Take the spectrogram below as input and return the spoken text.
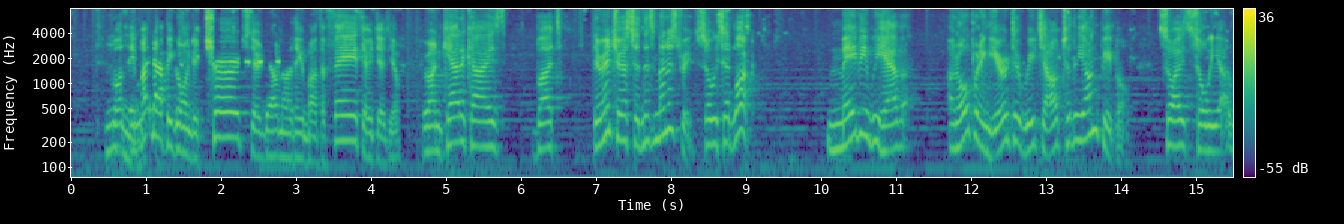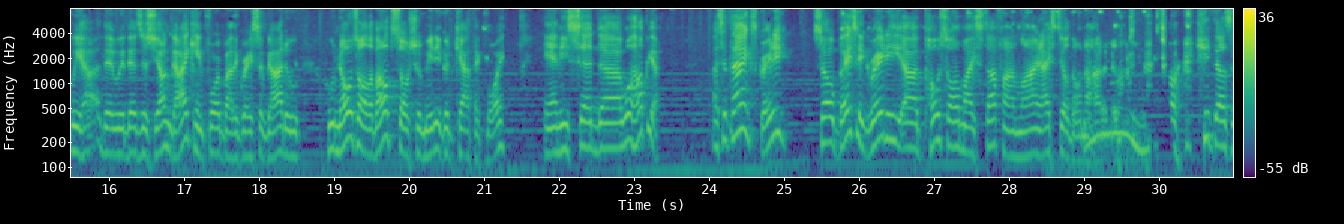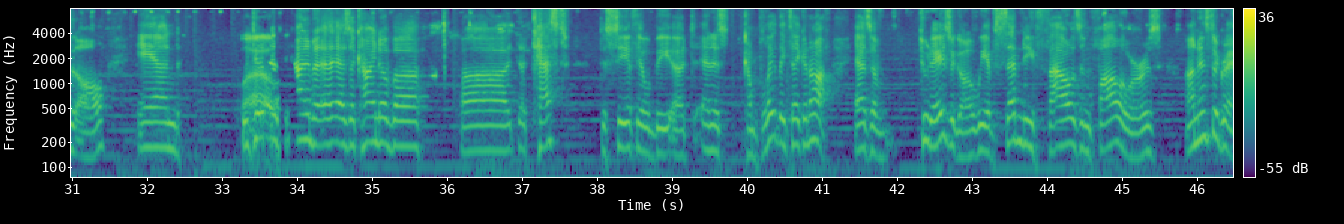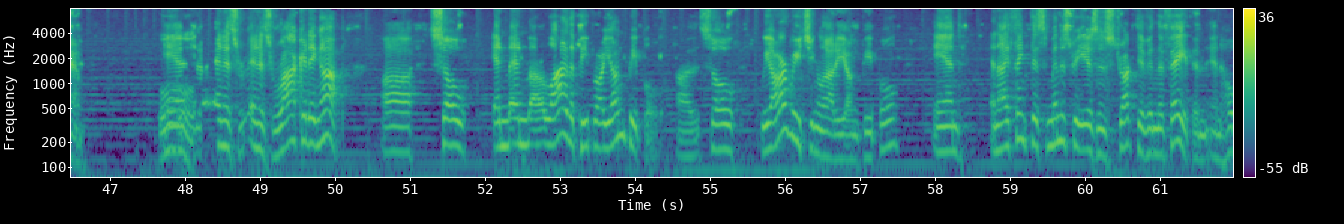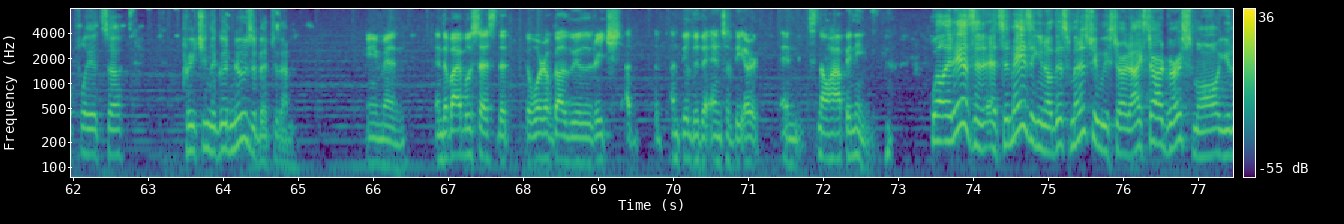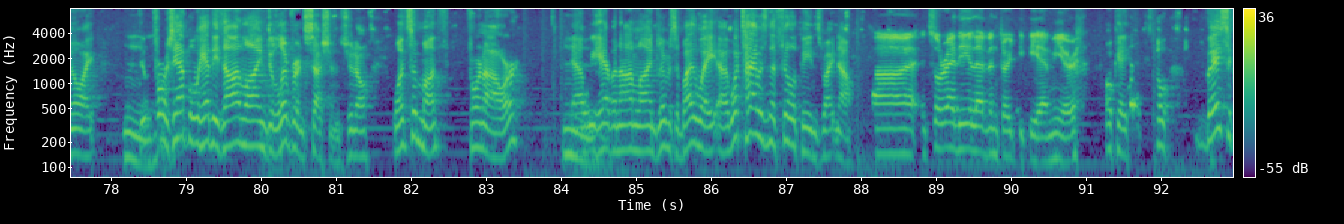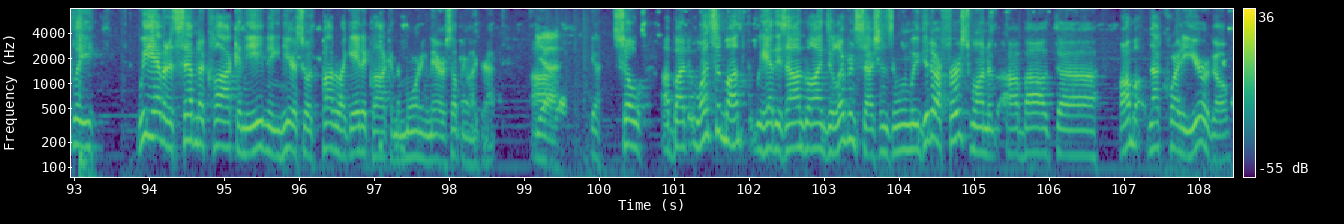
Well, they Mm. might not be going to church. They don't know anything about the faith. They're just, you know, they're uncatechized, but they're interested in this ministry. So we said, look, maybe we have an opening here to reach out to the young people. So I, so we, we, uh, we- there's this young guy came forward by the grace of God who, who knows all about social media, good Catholic boy, and he said, uh, "We'll help you." I said, "Thanks, Grady." So basically, Grady uh, posts all my stuff online. I still don't know how to do it. so he does it all, and we did it as a kind of as a kind of uh, uh, a test to see if there would be, uh, and it's completely taken off. As of two days ago, we have seventy thousand followers on Instagram Ooh. and and it's and it's rocketing up. Uh, so and and a lot of the people are young people. Uh, so we are reaching a lot of young people, and and I think this ministry is instructive in the faith, and and hopefully it's uh, preaching the good news a bit to them. Amen. And the Bible says that the word of God will reach at, at- until to the ends of the earth, and it's now happening. Well, it is. and It's amazing. You know, this ministry we started. I started very small. You know, I Mm. For example, we had these online deliverance sessions, you know, once a month for an hour. Uh, we have an online deliverance. And by the way, uh, what time is in the Philippines right now? Uh, it's already 11:30 p.m. here. Okay, so basically, we have it at seven o'clock in the evening here, so it's probably like eight o'clock in the morning there, or something like that. Uh, yeah. yeah. So, uh, but once a month, we have these online deliverance sessions. And when we did our first one about uh, almost not quite a year ago,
